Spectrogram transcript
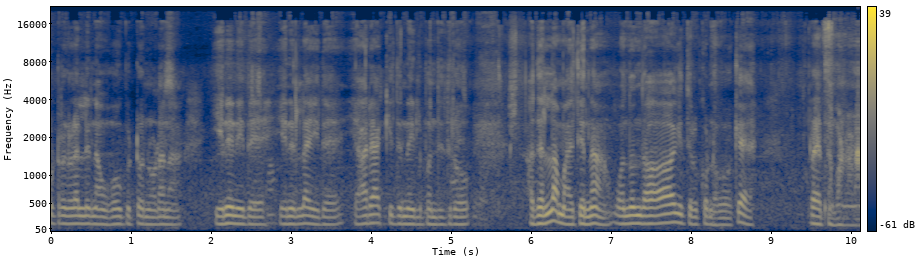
ಕುಟೀರಗಳಲ್ಲಿ ನಾವು ಹೋಗ್ಬಿಟ್ಟು ನೋಡೋಣ, ಏನೇನಿದೆ, ಏನೆಲ್ಲ ಇದೆ, ಯಾರ್ಯಾಕೆ ಇದನ್ನು ಇಲ್ಲಿ ಬಂದಿದ್ರು, ಅದೆಲ್ಲ ಮಾಹಿತಿಯನ್ನು ಒಂದೊಂದಾಗಿ ತಿಳ್ಕೊಂಡು ಹೋಗೋಕ್ಕೆ ಪ್ರಯತ್ನ ಮಾಡೋಣ.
